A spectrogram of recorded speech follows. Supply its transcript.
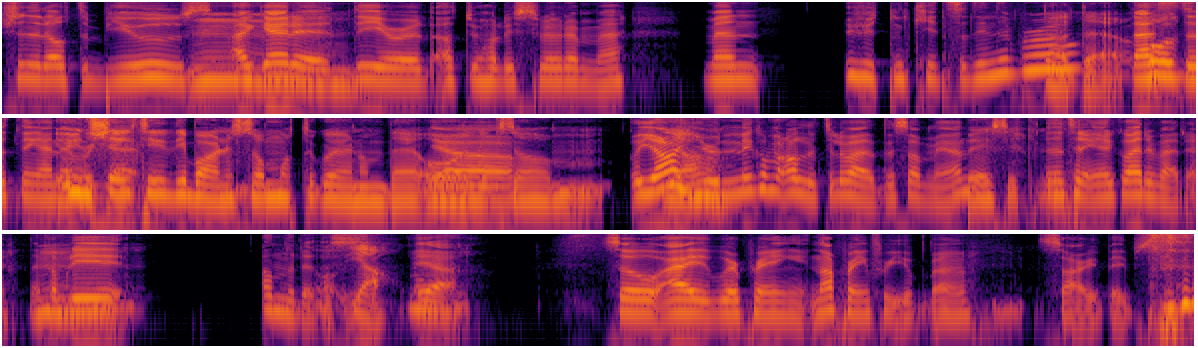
generelt abuse. I get it, Mm. dear, at du har lyst til å rømme. Men uten kidsa dine, bro Det det. That's Og the thing I never Unnskyld get. til de barna som måtte gå gjennom det, og Ja. liksom Og ja, Ja. julen kommer alle til å være det samme igjen. Men det trenger ikke å være verre. Det kan bli Mm. Annerledes. Ja. Yeah. So I we're praying, not praying for you, but sorry, babes.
